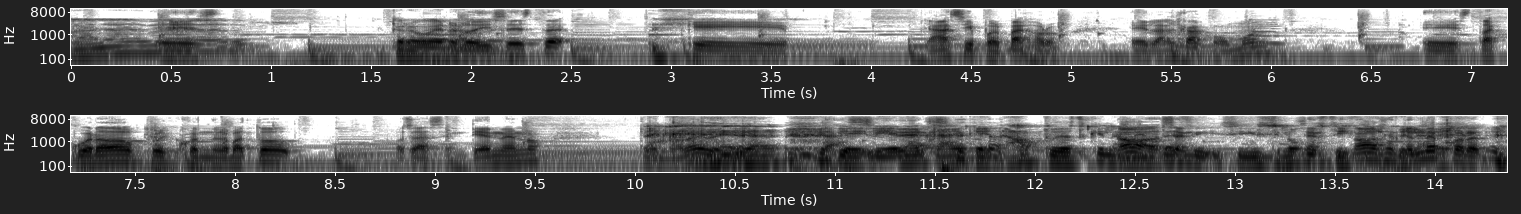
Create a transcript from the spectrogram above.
A la Es-. Pero bueno. Pero dice esta que. Ah, sí, por el pájaro. El alca común eh, está curado porque cuando el vato. O sea, se entiende, ¿no? Que no debería. de Y acá que no, pues es que la No, neta se- sí, sí, sí lo justifico. no, se entiende por. verdad.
